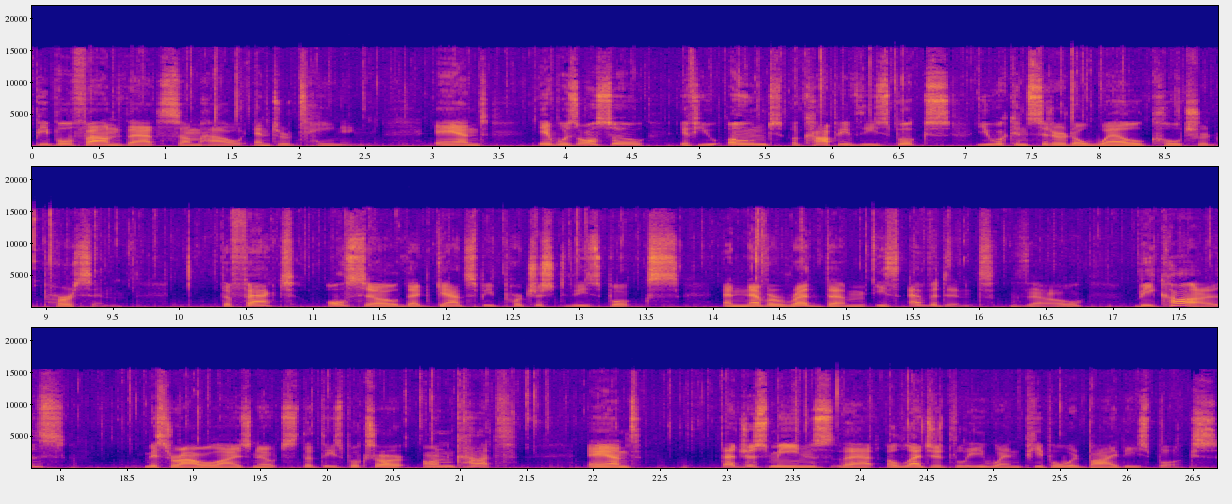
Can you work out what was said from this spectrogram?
People found that somehow entertaining. And it was also, if you owned a copy of these books, you were considered a well cultured person. The fact also that Gatsby purchased these books and never read them is evident, though, because Mr. Owl Eyes notes that these books are uncut. And that just means that allegedly, when people would buy these books,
